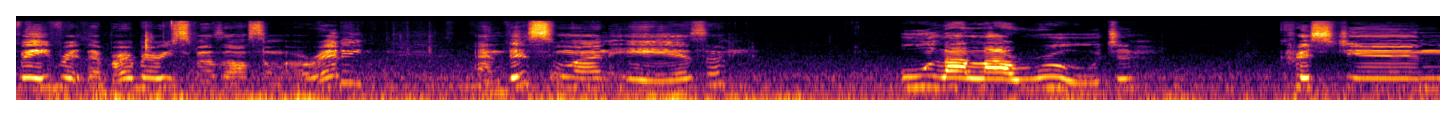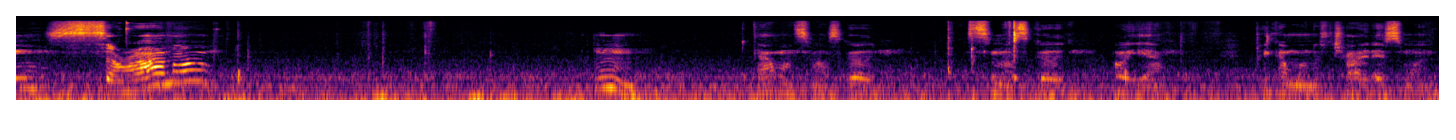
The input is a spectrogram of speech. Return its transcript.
favorite. That Burberry smells awesome already. And this one is Ooh La La Rouge Christian Serrano. Mmm, that one smells good. It smells good. Oh yeah, I think I'm gonna try this one.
